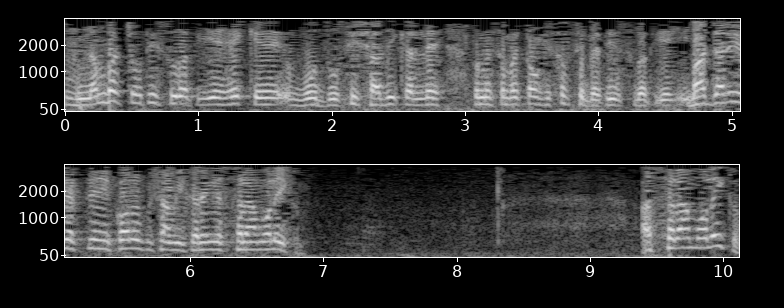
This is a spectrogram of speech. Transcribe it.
نمبر چوتھی صورت یہ ہے کہ وہ دوسری شادی کر لے۔ تو میں سمجھتا ہوں کہ سب سے بہترین صورت یہی بات جاری رکھتے ہیں کالر کو شامل کریں گے۔ السلام علیکم۔ السلام علیکم۔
